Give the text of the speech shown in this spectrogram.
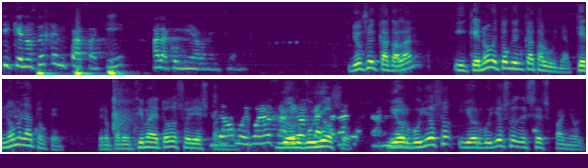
y que nos deje en paz aquí a la comunidad valenciana. Yo soy catalán y que no me toquen Cataluña, que no me la toquen, pero por encima de todo soy español. y orgulloso, y orgulloso y orgulloso de ser español.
